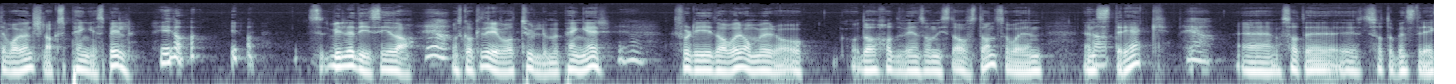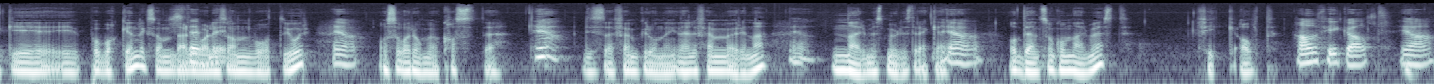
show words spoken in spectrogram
det var jo en slags pengespill. Ja, ja. Ville de si da. Ja. Man skal ikke drive og tulle med penger. Ja. Fordi da var det om å gjøre, og, da hadde vi en sånn viss avstand, så var det en, en strek. Ja. Eh, satte, satt opp en strek i, i, på bakken liksom, der Stemmer. det var litt sånn våt jord. Ja. Og så var det om å kaste ja. Disse fem, kroner, eller fem ørene ja. nærmest mulig streken. Og den som kom nærmest, fikk alt. Han fikk alt, ja.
